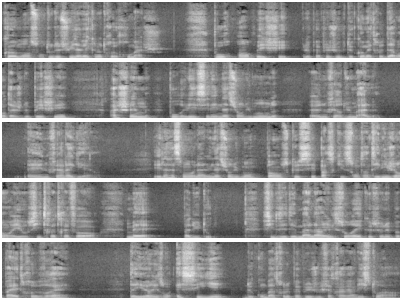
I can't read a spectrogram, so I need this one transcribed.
Commençons tout de suite avec notre Chumash. Pour empêcher le peuple juif de commettre davantage de péchés, Hachem pourrait laisser les nations du monde euh, nous faire du mal et nous faire la guerre. Et là, à ce moment-là, les nations du monde pensent que c'est parce qu'ils sont intelligents et aussi très très forts. Mais pas du tout. S'ils étaient malins, ils sauraient que ce ne peut pas être vrai. D'ailleurs, ils ont essayé de combattre le peuple juif à travers l'histoire,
